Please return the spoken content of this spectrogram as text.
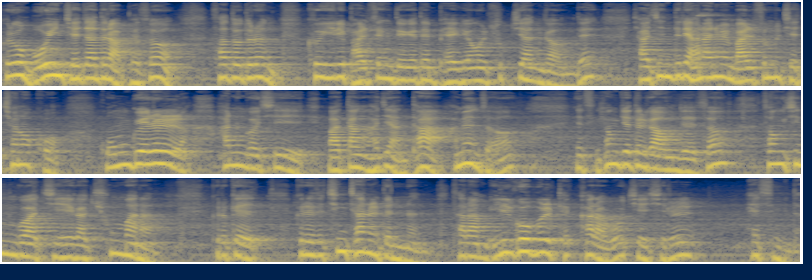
그리고 모인 제자들 앞에서 사도들은 그 일이 발생되게 된 배경을 숙지한 가운데 자신들이 하나님의 말씀을 제쳐놓고 공개를 하는 것이 마땅하지 않다 하면서 형제들 가운데서 성신과 지혜가 충만한 그렇게 그래서 칭찬을 듣는 사람 일곱을 택하라고 제시를 했습니다.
